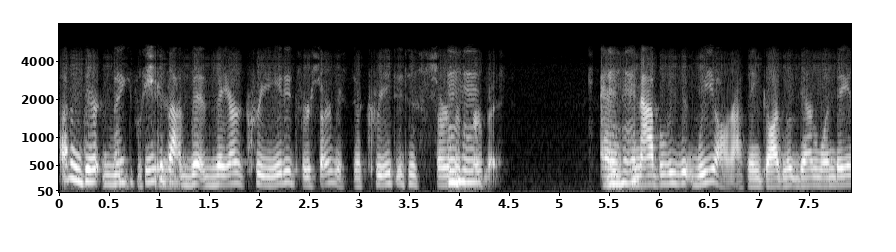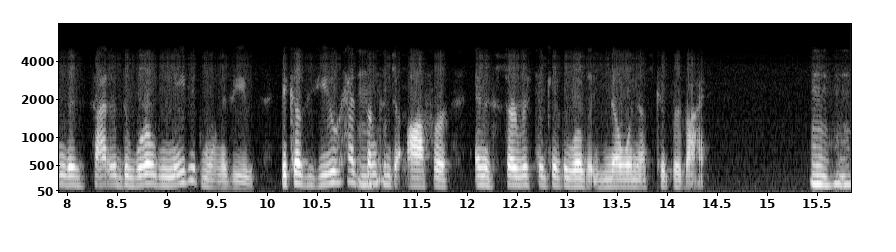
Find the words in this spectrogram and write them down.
I mean, they're, Thank think about that. They are created for service. They're created to serve mm-hmm. a purpose. And mm-hmm. and I believe that we are. I think God looked down one day and decided the world needed one of you because you had mm-hmm. something to offer and a service to give the world that no one else could provide. Mm-hmm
